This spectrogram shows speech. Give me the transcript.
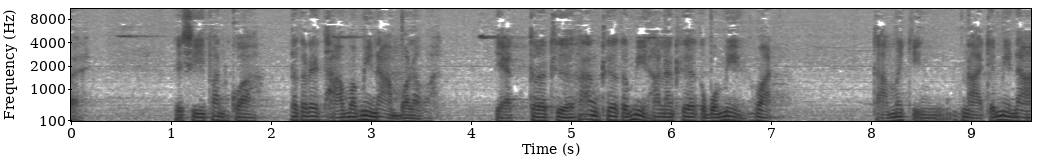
ไปได้สี่พันกว่า แล้วก็ได้ถามว่ามีน้ำบ่ละวะ แจกเตอเถือห้างเถือก็มีห้างเถือก็บ่มีวัด ตามไม่จริงน่าจะมีน้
